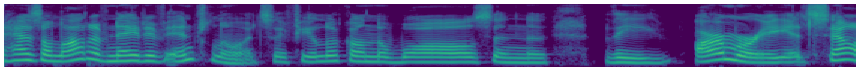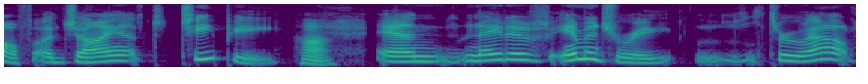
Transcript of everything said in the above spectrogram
has a lot of native influence. If you look on the walls and the, the armory itself, a giant teepee, Huh. and native imagery throughout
